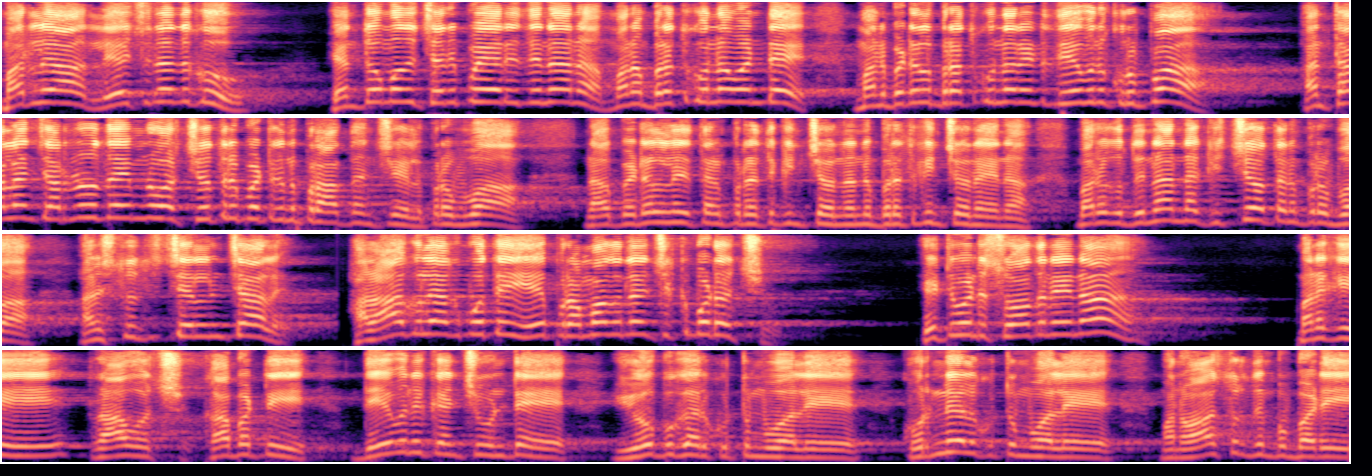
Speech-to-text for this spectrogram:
మరలా లేచినందుకు ఎంతోమంది చనిపోయారు ఈ దినాన. మనం బ్రతుకున్నామంటే మన బిడ్డలు బ్రతుకున్నారంటే? దేవుని కృప. అని తలంచి అరుణోదయం వారు చేతులు పెట్టుకుని ప్రార్థన చేయాలి. ప్రభువా నా బిడ్డల్ని తను బ్రతికించావు నన్ను బ్రతికించావు నాయన. మరొక దినాన్ని నాకు ఇచ్చావు తను ప్రభువా అని స్థుతి చెల్లించాలి. అలాగు లేకపోతే ఏ ప్రమాదంలో చిక్కుపడవచ్చు ఎటువంటి శోధనైనా మనకి రావచ్చు. కాబట్టి దేవుని కంచి ఉంటే యోబు గారి కుటుంబం వలె కొర్నేలు కుటుంబం వలె మనం ఆశ్రదింపబడి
